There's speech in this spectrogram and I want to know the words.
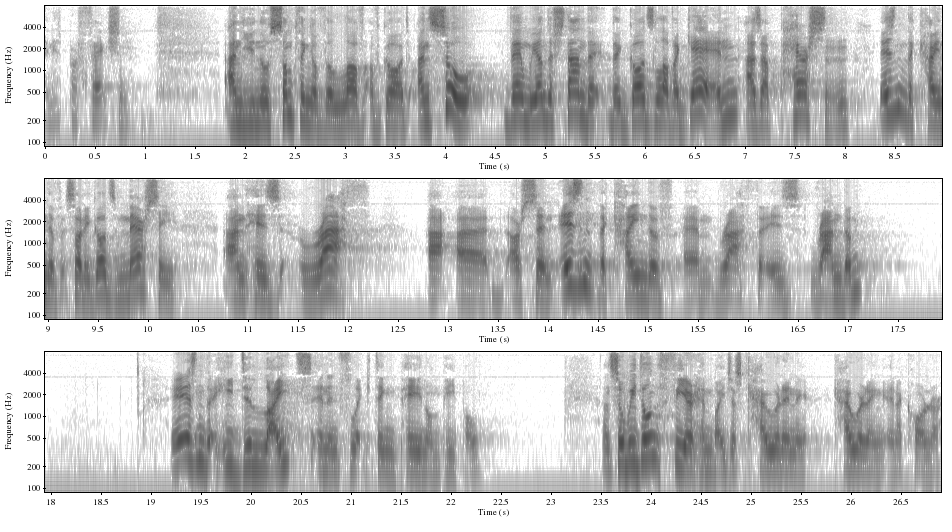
in his perfection. And you know something of the love of God. And so then we understand that, that God's love again as a person isn't the kind of, sorry, God's mercy and his wrath at uh, our sin isn't the kind of um, wrath that is random. It isn't that he delights in inflicting pain on people. And so we don't fear him by just cowering, cowering in a corner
